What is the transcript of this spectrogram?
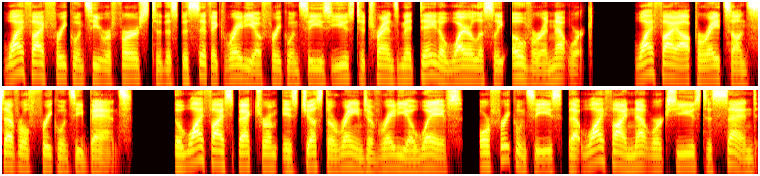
Wi-Fi frequency refers to the specific radio frequencies used to transmit data wirelessly over a network. Wi-Fi operates on several frequency bands. The Wi-Fi spectrum is just a range of radio waves, or frequencies, that Wi-Fi networks use to send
